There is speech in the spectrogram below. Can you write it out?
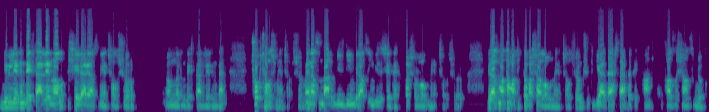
birilerinin defterlerini alıp bir şeyler yazmaya çalışıyorum. Onların defterlerinden. Çok çalışmaya çalışıyorum. En azından bildiğim biraz İngilizce'de başarılı olmaya çalışıyorum. Biraz matematikte başarılı olmaya çalışıyorum. Çünkü diğer derslerde pek fazla şansım yok.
